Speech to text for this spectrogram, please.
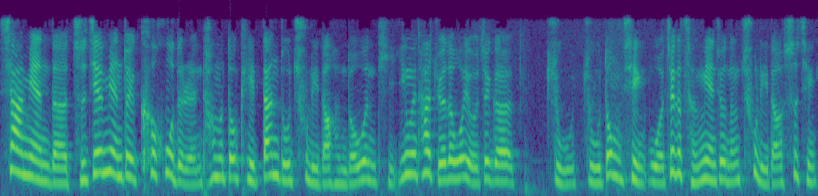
下面的直接面对客户的人，他们都可以单独处理到很多问题，因为他觉得我有这个主主动性，我这个层面就能处理到事情。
